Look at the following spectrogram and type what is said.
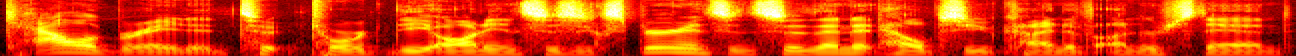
calibrated to, toward the audience's experience, and so then it helps you kind of understand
